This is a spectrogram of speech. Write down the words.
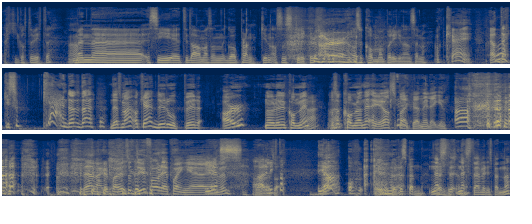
Det er ikke godt å vite. Ja. Men eh, si til dama sånn 'gå planken', og så skriker du 'arr', og så kommer man på ryggen hennes eller noe. Ok, ja, det er ikke så gærent det der. Det som er, ok, du roper 'arr' når du kommer, og så kommer han i øyet og sparker henne i leggen. det er en så du får det poenget, Gjermund. Yes. Da er det likt, da. Ja. Åh, det blir spennende. Neste, spennende. neste er veldig spennende.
